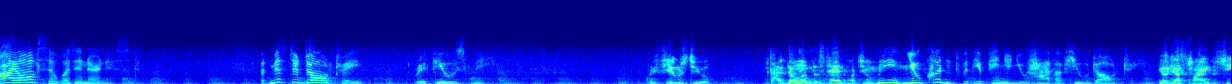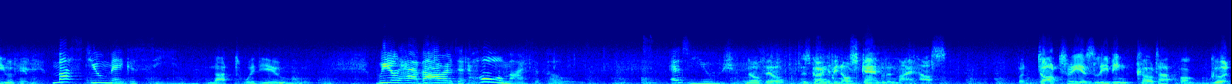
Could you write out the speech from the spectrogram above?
I also was in earnest. But Mr. Dawltry refused me. Refused you? I don't understand what you mean. You couldn't with the opinion you have of Hugh Dawltry. You're just trying to shield him. Must you make a scene? Not with you. We'll have ours at home, I suppose. As usual. No, Phil. There's going to be no scandal in my house. But Dawltry is leaving Khota for good.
